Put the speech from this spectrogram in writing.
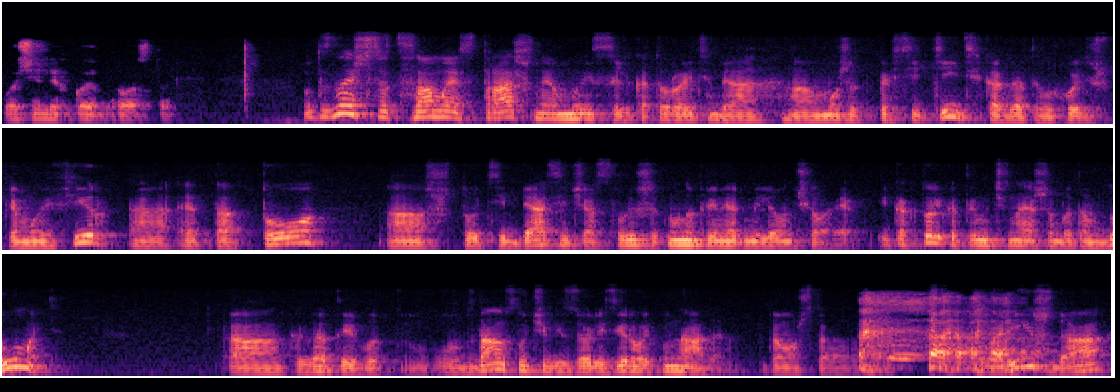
очень легко и просто. Ну, ты знаешь, это самая страшная мысль, которая тебя а, может посетить, когда ты выходишь в прямой эфир, а, это то, а, что тебя сейчас слышит, ну, например, миллион человек. И как только ты начинаешь об этом думать, а, когда ты вот, вот в данном случае визуализировать не надо, потому что говоришь, да,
